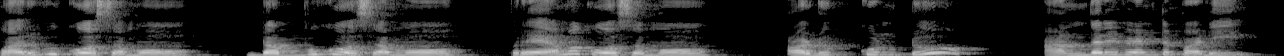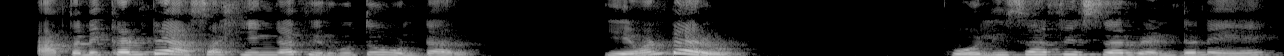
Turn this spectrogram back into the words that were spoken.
పరువు కోసమో డబ్బు కోసమో ప్రేమ కోసమో అడుక్కుంటూ అందరి వెంట పడి అతని కంటే అసహ్యంగా తిరుగుతూ ఉంటారు. ఏమంటారు? పోలీస్ ఆఫీసర్ వెంటనే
